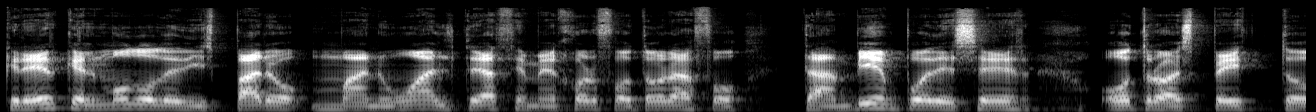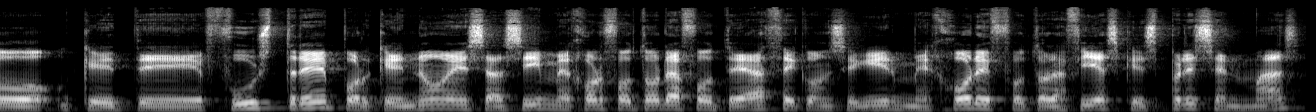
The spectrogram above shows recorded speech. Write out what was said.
creer que el modo de disparo manual te hace mejor fotógrafo también puede ser otro aspecto que te frustre porque no es así. Mejor fotógrafo te hace conseguir mejores fotografías que expresen más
